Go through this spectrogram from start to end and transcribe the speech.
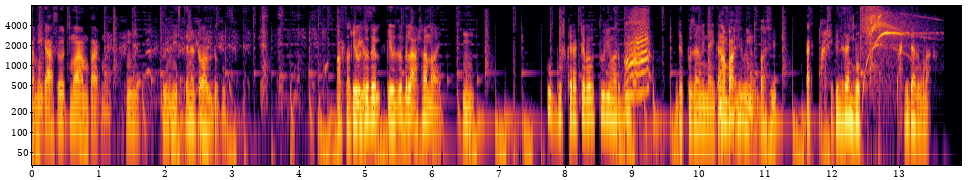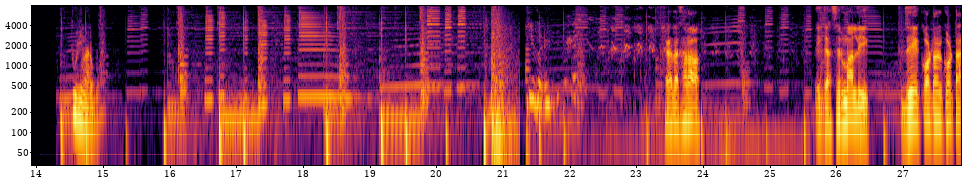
আমি গাছে উঠবো আম পারব হুম তুই নিস্তেনে টল দেবো। আচ্ছা কেউ যদি কেউ যদি আশা নয় হুম। খুব ঘুষ করে একটা ভাবে তুরি মারবো। দেখব যে আমি নাই না বাসি তুমি বাসি। এক ফাঁসি দিলে জানব ফাঁসি দেবো না। তুরি মারবো। এটা খারাপ এই গাছের মালিক যে কটার কটা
